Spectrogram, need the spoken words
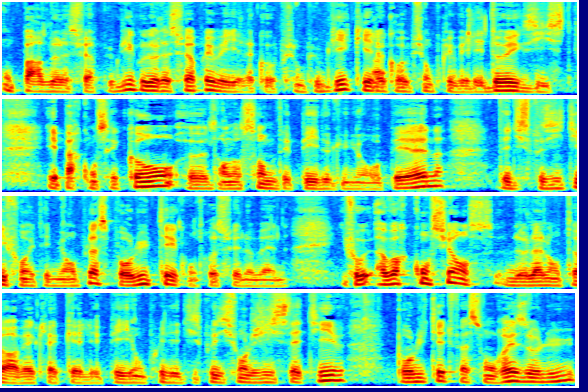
on parle de la sphère publique ou de la sphère privée. Il y a la corruption publique et la ah. corruption privée. Les deux existent. Et par conséquent, dans l'ensemble des pays de l'Union européenne, des dispositifs ont été mis en place pour lutter contre ce phénomène il faut avoir conscience de la lenteur avec laquelle les pays ont pris des dispositions législatives pour lutter de façon résolue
